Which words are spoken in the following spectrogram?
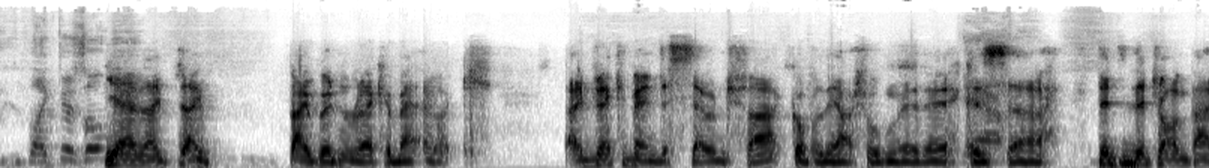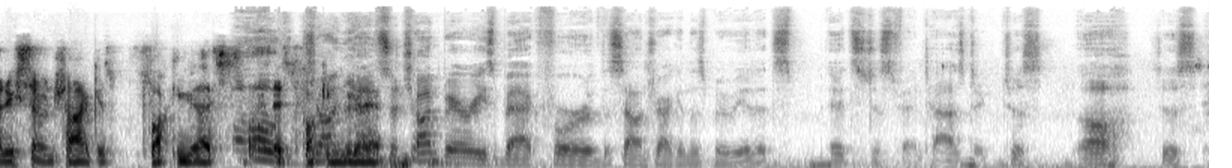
like there's only Yeah, I, I, I wouldn't recommend like I'd recommend the soundtrack over the actual movie because Yeah. uh, the the John Barry soundtrack is fucking it's, Oh, it's fucking John, great. yeah, so John Barry's back for the soundtrack in this movie, and it's it's just fantastic. Just oh, just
